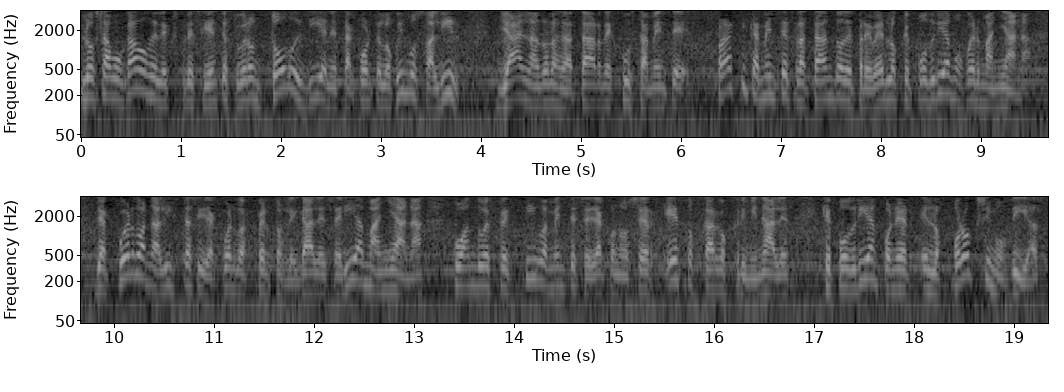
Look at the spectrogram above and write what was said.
los abogados del expresidente estuvieron todo el día en esta corte, los vimos salir ya en las horas de la tarde justamente prácticamente tratando de prever lo que podríamos ver mañana. De acuerdo a analistas y de acuerdo a expertos legales, sería mañana cuando efectivamente se dé a conocer estos cargos criminales que podrían poner en los próximos días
